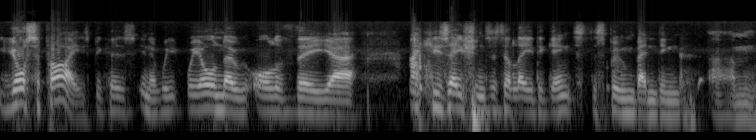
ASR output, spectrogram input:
your surprise because you know we, we all know all of the uh, accusations that are laid against the spoon bending um,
